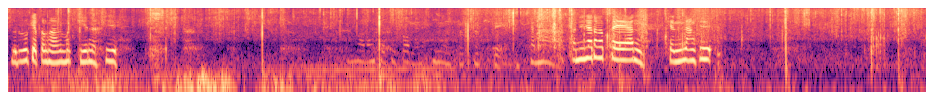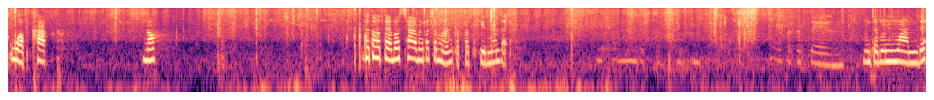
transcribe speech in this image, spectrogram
เดี๋ยวดูเก็บตรงนั้นเมื่อกี้นะพี่ เราต้องพกทุกต้นนะเนี่ยตะกะเตนใช่ไหมอันนี้ยาตะกะแตนเห็นนางที่อวบคักเนาะยาตะกะแตนรสชาติมันก็จะเหมือนกับกระเทียมนั่นแหละ ตะกะเตน มันจะมันมันๆเด้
